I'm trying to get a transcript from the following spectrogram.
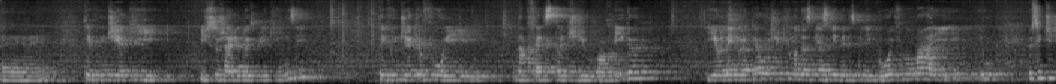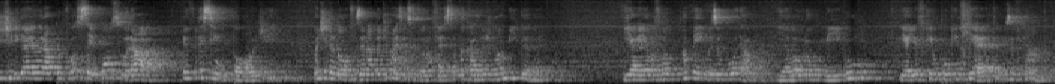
É, teve um dia que, isso já era em 2015, teve um dia que eu fui na festa de uma amiga e eu lembro até hoje que uma das minhas líderes me ligou e falou, Mari, eu, eu, eu senti de te ligar e orar por você, posso orar? Eu falei assim, pode. Imagina, não vou fazer nada demais, eu só vou na festa na casa de uma amiga, né? E aí ela falou, amém, mas eu vou orar. E ela orou comigo, e aí eu fiquei um pouco inquieta, mas eu falei, ah,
